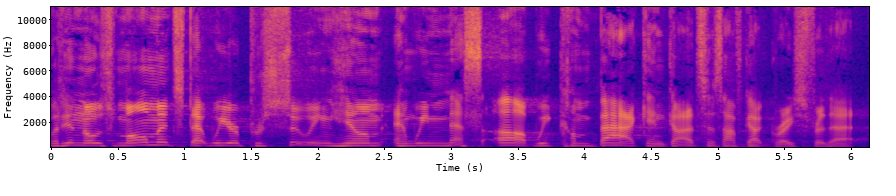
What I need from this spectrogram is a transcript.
But in those moments that we are pursuing Him and we mess up, we come back and God says, I've got grace for that.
